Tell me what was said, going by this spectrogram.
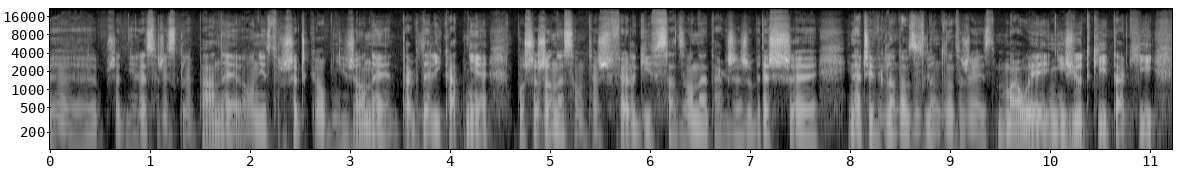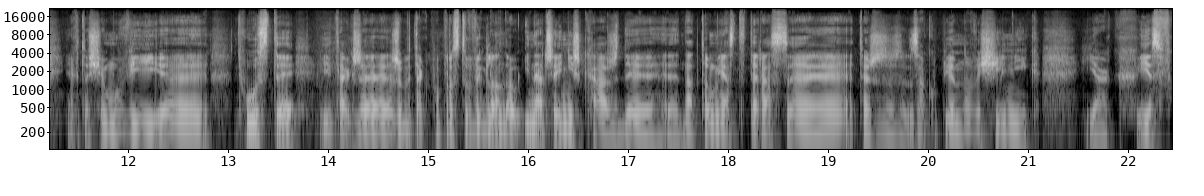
e, przedni resor jest sklepany, on jest troszeczkę obniżony, tak delikatnie poszerzone są też felgi wsadzone, także żeby też e, inaczej wyglądał ze względu na to, że jest mały, niziutki, taki jak to się mówi e, tłusty i także żeby tak po prostu wyglądał inaczej niż każdy. Natomiast teraz też zakupiłem nowy silnik, jak jest w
